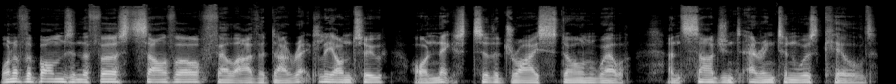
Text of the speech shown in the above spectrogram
One of the bombs in the first salvo fell either directly onto or next to the dry stone well, and Sergeant Errington was killed.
